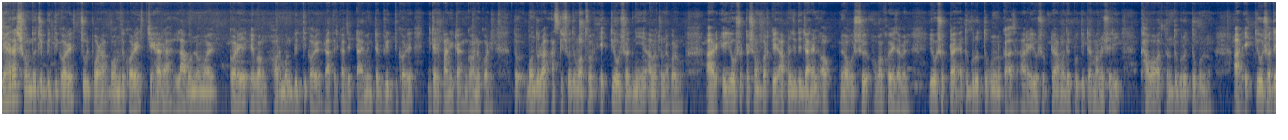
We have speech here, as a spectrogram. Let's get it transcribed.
চেহারার সৌন্দর্য বৃদ্ধি করে, চুল পড়া বন্ধ করে, চেহারা লাবণ্যময় করে এবং হরমোন বৃদ্ধি করে, রাতের কাজের টাইমিংটা বৃদ্ধি করে, গিটারের পানিটা ঘন করে। তো বন্ধুরা, আজকে শুধুমাত্র একটি ঔষধ নিয়ে আলোচনা করব। আর এই ওষুধটা সম্পর্কে আপনি যদি জানেন, আপনি অবশ্যই অবাক হয়ে যাবেন। এই ওষুধটা এত গুরুত্বপূর্ণ কাজ, আর এই ওষুধটা আমাদের প্রতিটা মানুষেরই খাওয়া অত্যন্ত গুরুত্বপূর্ণ। আর একটি ঔষধে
